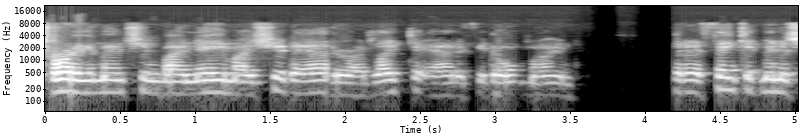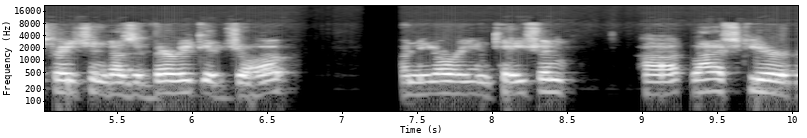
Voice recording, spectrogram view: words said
Troy, you mentioned my name. I should add, or I'd like to add, if you don't mind, that I think administration does a very good job on the orientation. Uh, last year,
